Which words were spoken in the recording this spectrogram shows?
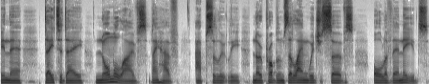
in their day to day, normal lives, they have absolutely no problems. The language serves all of their needs.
